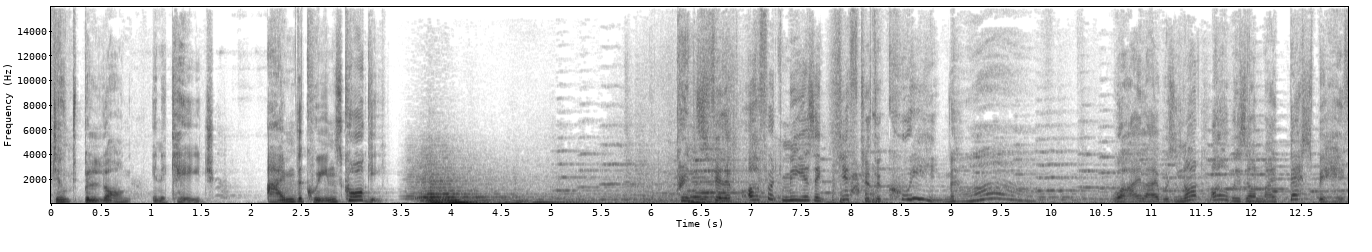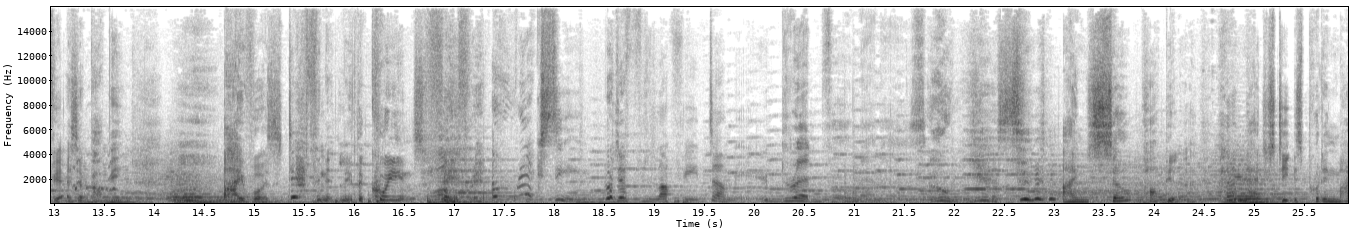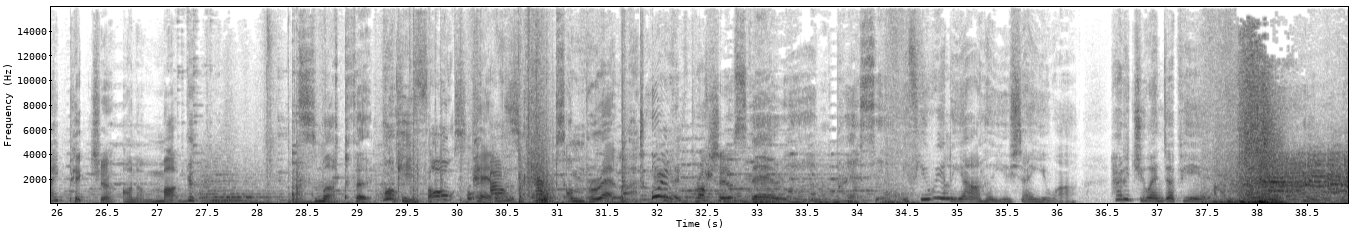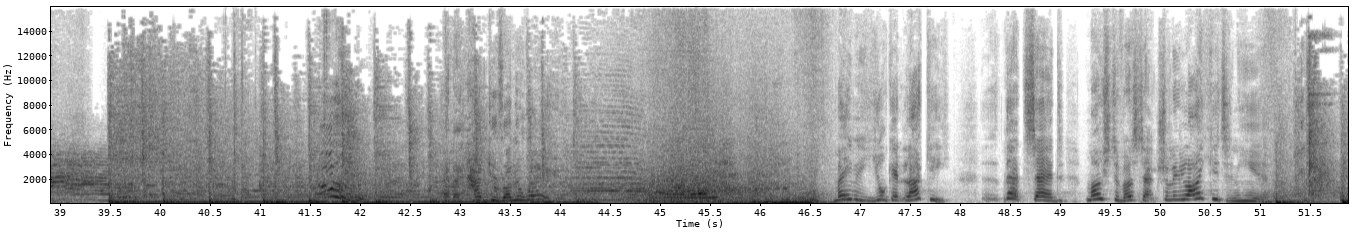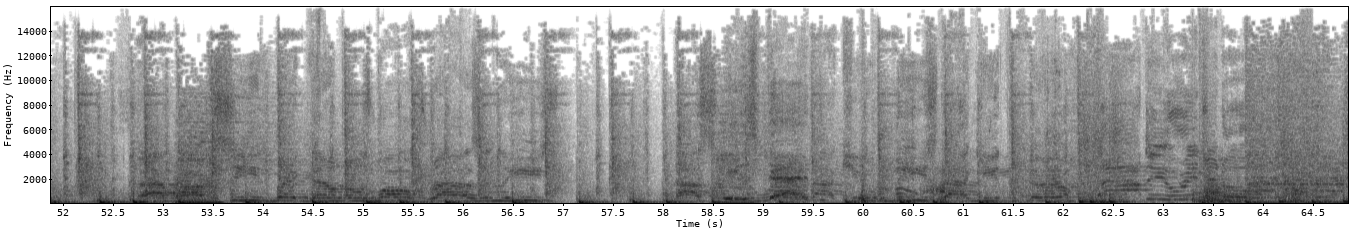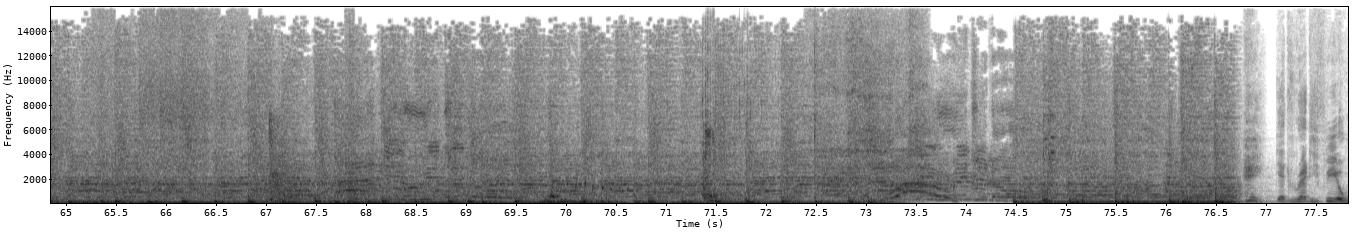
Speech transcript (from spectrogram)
don't belong in a cage. I'm the Queen's corgi. Prince Philip offered me as a gift to the Queen. Oh. While I was not always on my best behavior as a puppy, I was definitely the Queen's favorite. Oh, Rexy, what a fluffy tummy. Dreadful manners. Oh, yes. I'm so popular, Her Majesty is putting my picture on a mug. Smartphone. Key fobs, oh, oh, pens, caps, umbrella. Toilet brushes. Very impressive. If you really are who you say you are, how did you end up here? And I had to run away. You'll get lucky. That said, most of us actually like it in here. He's dead! Hey, get ready for your.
